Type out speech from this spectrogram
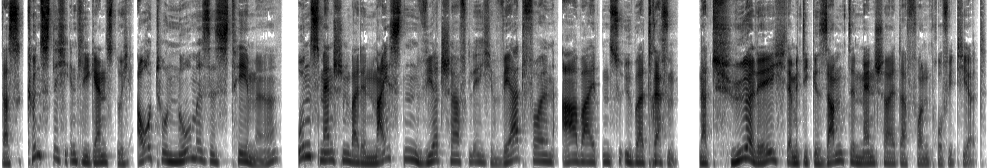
dass künstliche Intelligenz durch autonome Systeme uns Menschen bei den meisten wirtschaftlich wertvollen Arbeiten zu übertreffen. Natürlich, damit die gesamte Menschheit davon profitiert.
